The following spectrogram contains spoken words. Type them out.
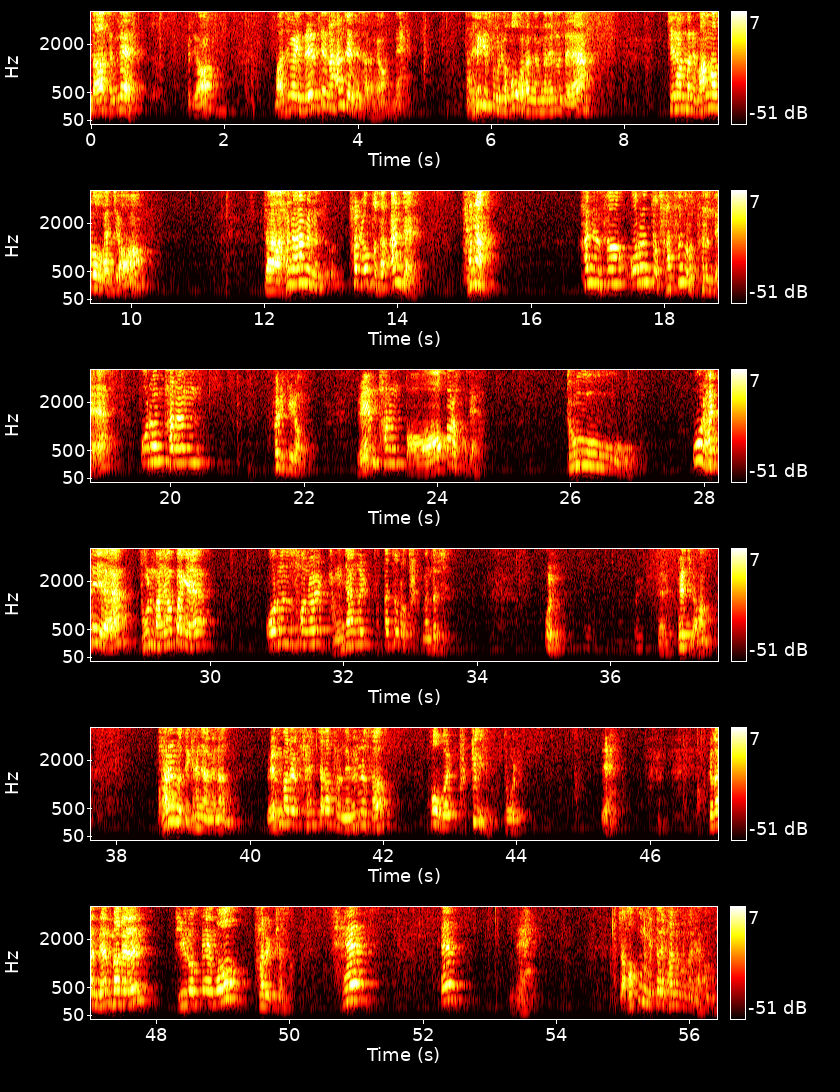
선대입니다. 선대. 그죠? 마지막에 넷째는 앉아야 되잖아요. 네. 자, 여기서 우리 호흡을 한 장단 했는데, 지난번에 맘마 보고 갔죠? 자, 하나 하면은 팔을 엎어서 앉아요. 하나. 하면서 오른쪽 사선으로 트는데, 오른팔은 허리 뒤로, 왼팔은 똑바로 고대요. 두. 올할 때에 둘 마지막 박에 오른손을 방향을 바깥쪽으로 탁 만들어줘. 울. 네, 됐죠? 발은 어떻게 하냐면은 왼발을 살짝 앞으로 내밀면서 호흡을 탁 죽이죠. 둘. 예. 그 다음 왼발을 뒤로 빼고 팔을 펴서 셋, 넷, 넷. 조금 밑에 가는 거는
